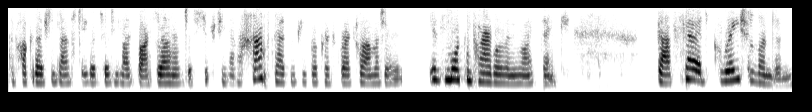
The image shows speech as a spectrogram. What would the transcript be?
the population density of a city like Barcelona, just sixteen and a half thousand people per square kilometre, is more comparable than you might think. That said, Greater London,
